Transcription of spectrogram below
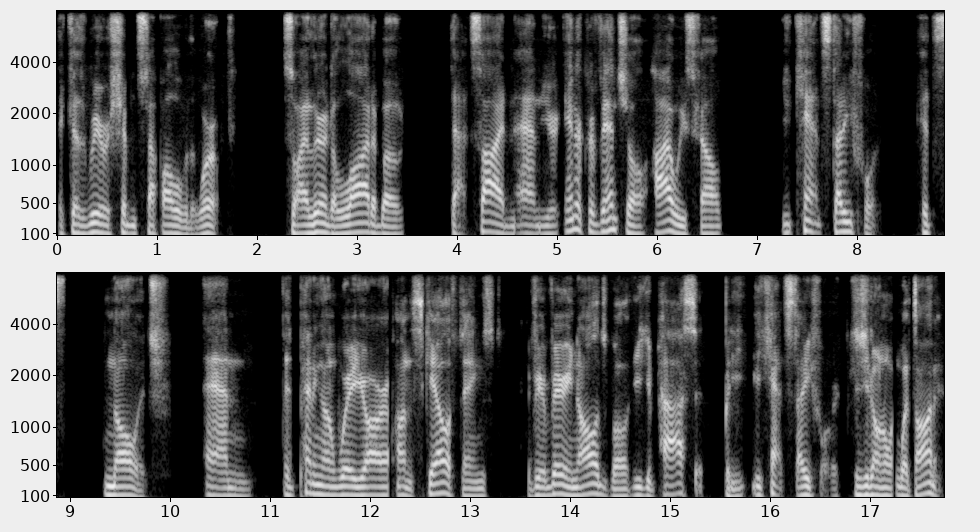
because we were shipping stuff all over the world. So I learned a lot about that side. And your interprovincial, I always felt you can't study for it. It's knowledge. And depending on where you are on the scale of things, if you're very knowledgeable, you can pass it, but you, you can't study for it because you don't know what's on it.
